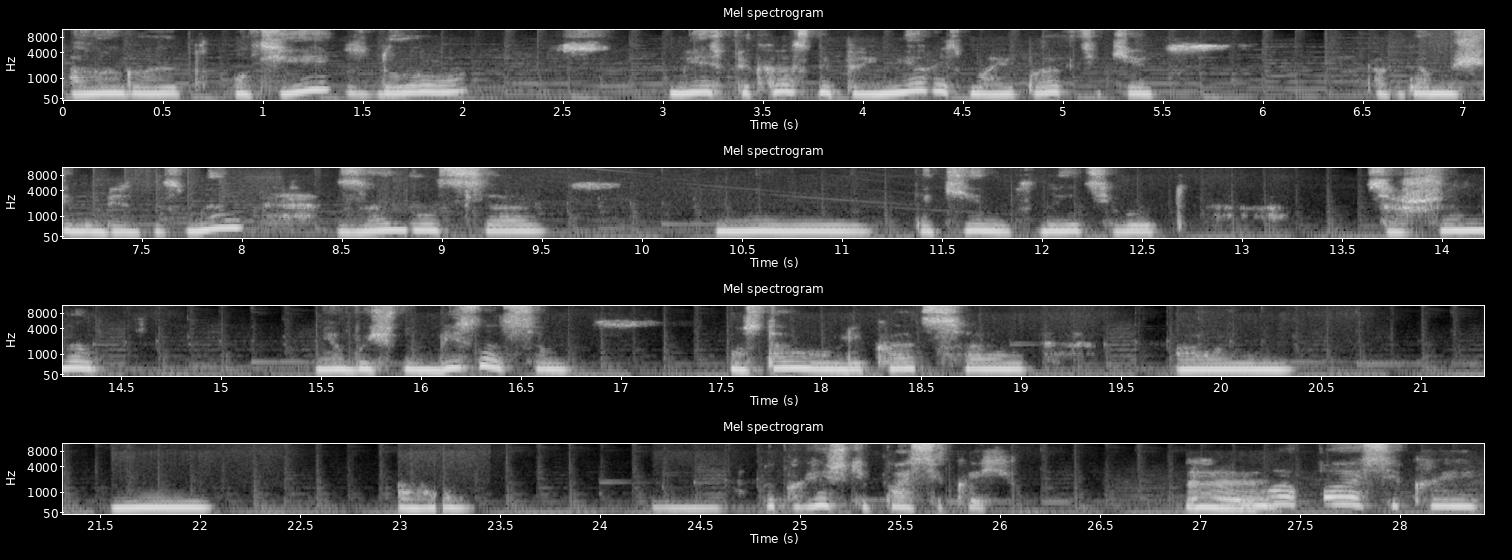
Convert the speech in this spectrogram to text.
Она говорит, окей, здорово, у меня есть прекрасный пример из моей практики, когда мужчина-бизнесмен занялся м, таким, знаете, вот совершенно необычным бизнесом. Он стал увлекаться м, ну, практически пасекой а, пасекой,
